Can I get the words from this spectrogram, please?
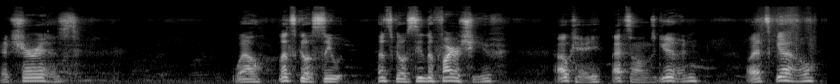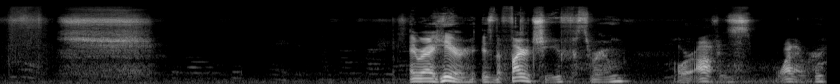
it sure is. Well, let's go see. Let's go see the fire chief. Okay, that sounds good. Let's go. And right here is the fire chief's room, or office, whatever.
